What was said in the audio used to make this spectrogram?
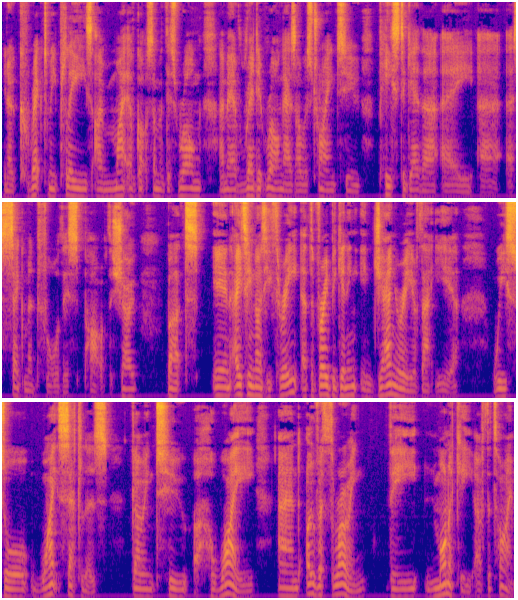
you know, correct me, please. I might have got some of this wrong. I may have read it wrong as I was trying to piece together a, uh, a segment for this part of the show. But in 1893, at the very beginning, in January of that year, we saw white settlers going to Hawaii and overthrowing the monarchy of the time.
